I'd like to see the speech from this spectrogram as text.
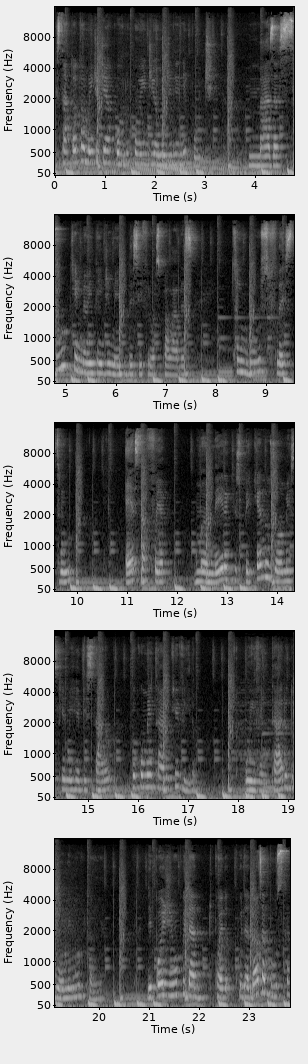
está totalmente de acordo com o idioma de Lilliput, mas assim que meu entendimento decifrou as palavras Kimbus Flestrin, esta foi a maneira que os pequenos homens que me revistaram documentaram o que viram. O inventário do homem montanha. Depois de uma cuidadosa busca,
